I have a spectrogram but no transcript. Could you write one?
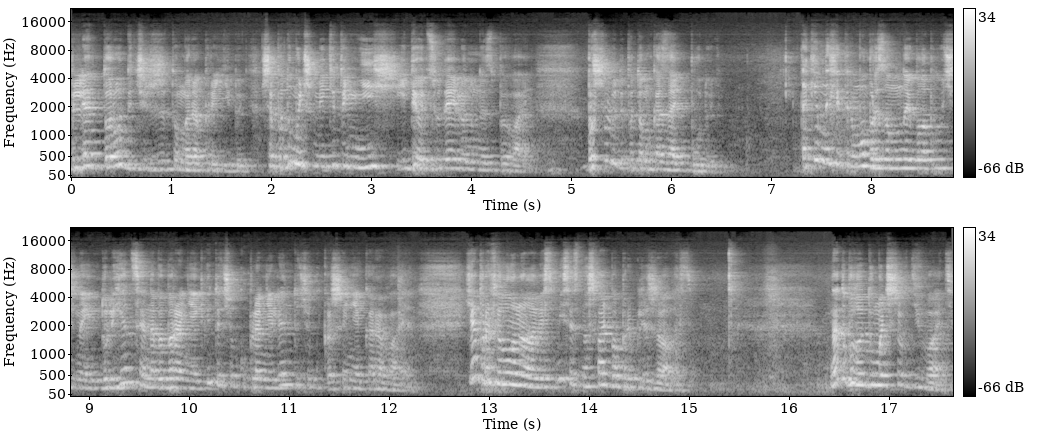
Блядь, то родичі з Житомира приїдуть. Ще подумають, що мені тіти ніщі, іди отсюди, Альону не збивай. Бо що люди потім казати будуть? Таким нехитрим образом мною була получена індульгенція на вибирання квіточок, купляння ленточок, украшення каравая. Я профілонила весь місяць, но свадьба приближалась. Надо було думати, що вдівати.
